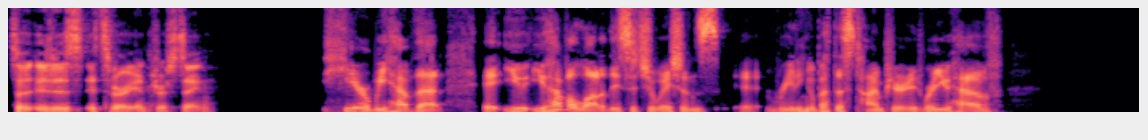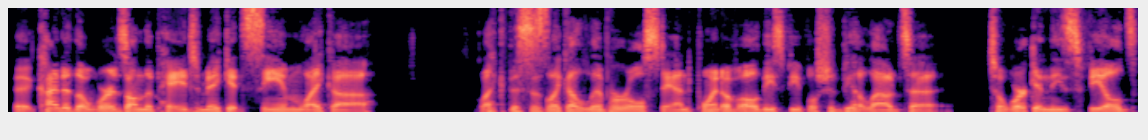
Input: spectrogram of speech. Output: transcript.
So it is it's very interesting. Here we have that it, you you have a lot of these situations eh, reading about this time period where you have it, kind of the words on the page make it seem like a like this is like a liberal standpoint of oh these people should be allowed to to work in these fields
